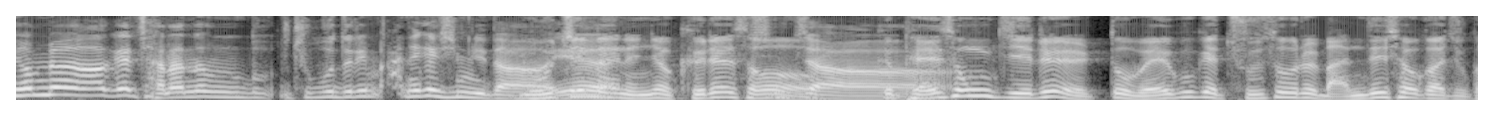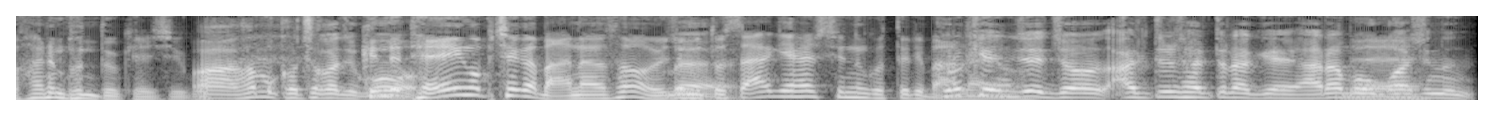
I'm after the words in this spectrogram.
현명하게 잘하는 부- 주부들이 많이 계십니다. 요즘에는요, 그래서 아, 진짜. 그 배송지를 또 외국의 주소를 만드셔 가지고 하는 분도 계시고. 예. 아, 한번 거쳐 가지고. 근데 대행 업체가 많아서 요즘은 네. 또 싸게 할 수 있는 곳들이 많아요. 그렇게 이제 저 알뜰살뜰하게 알아보고 네. 하시는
